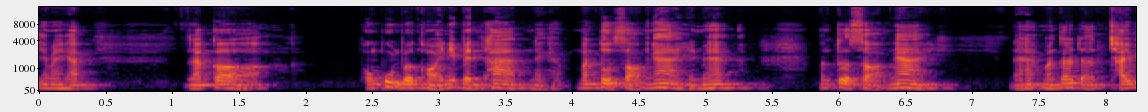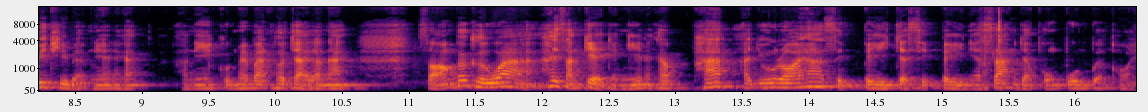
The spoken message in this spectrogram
ใช่ไหมครับ แล้วก็ ผงปูนเปลือกหอยนี่เป็นธาตุนะครับ มันตรวจสอบง่ายเห็นไหมฮะมันตรวจสอบง่ายนะฮะมันก็จะใช้วิธีแบบนี้นะครับ อันนี้คุณแม่บ้านเข้าใจแล้วนะสองก็คือว่าให้สังเกตอย่างนี้นะครับ พระอายุร้อยห้าสิบปีเจ็ดสิบปีเนี่ยสร้างจากผงปูนเปลือกหอย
